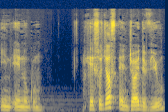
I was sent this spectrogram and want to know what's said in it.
in Enugu. Okay, so just enjoy the view.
